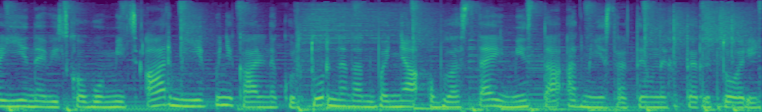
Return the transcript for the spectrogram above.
країни, військову міць армії, унікальне культурне надбання областей, міст та адміністративних територій.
